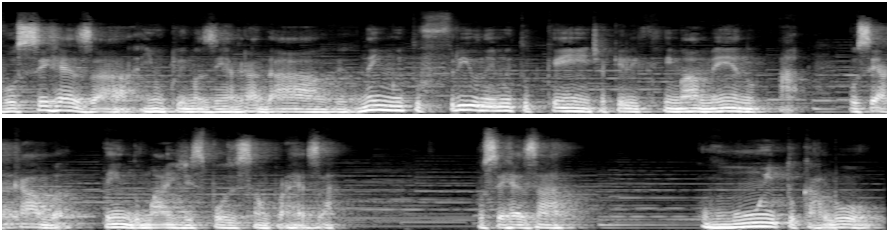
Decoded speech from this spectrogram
você rezar em um climazinho agradável, nem muito frio, nem muito quente, aquele clima ameno, ah, você acaba tendo mais disposição para rezar. Você rezar com muito calor,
